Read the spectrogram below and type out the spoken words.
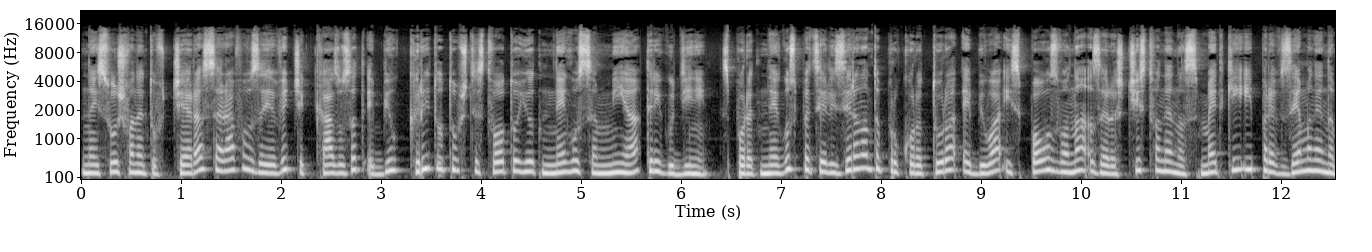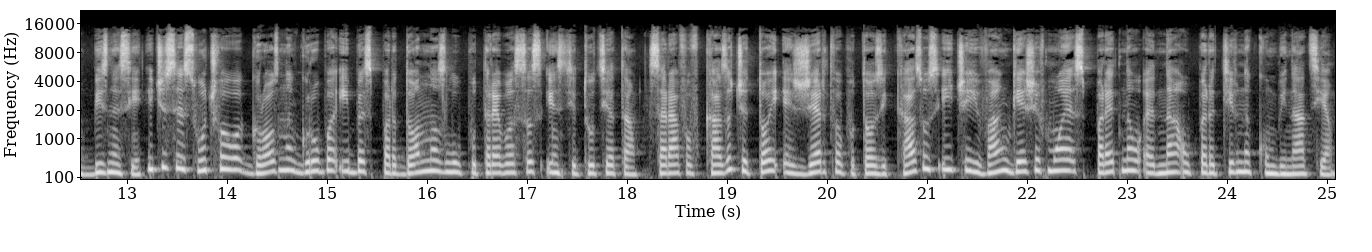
На изслушването вчера Сарафов заяви, че казусът е бил крит от обществото и от него самия три години. Според него специализираната прокуратура е била използвана за разчистване на сметки и превземане на бизнеси и че се е случвала грозна, груба и безпардонна злоупотреба с институцията. Сарафов каза, че той е жертва по този казус и че Иван Гешев му е спретнал една оперативна комбинация,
